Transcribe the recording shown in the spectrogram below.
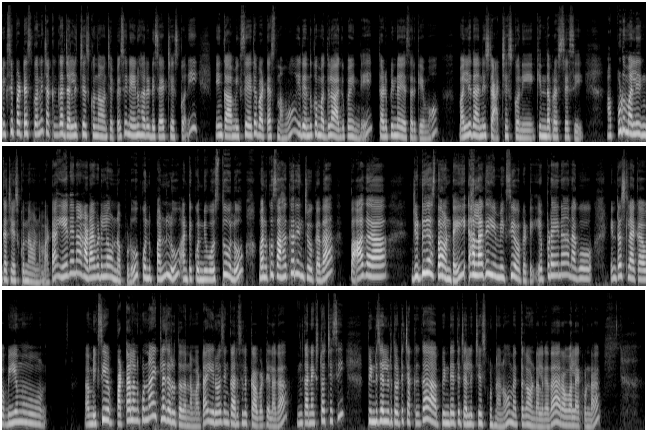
మిక్సీ పట్టేసుకొని చక్కగా జల్లిచ్చేసుకుందాం అని చెప్పేసి నేను, హరి డిసైడ్ చేసుకొని ఇంకా మిక్సీ అయితే పట్టేస్తున్నాము. ఇది ఎందుకో మధ్యలో ఆగిపోయింది. తడిపిండి అయ్యేసరికేమో. మళ్ళీ దాన్ని స్టార్ట్ చేసుకొని, కింద ప్రెస్ చేసి, అప్పుడు మళ్ళీ ఇంకా చేసుకున్నాం అన్నమాట ఏదైనా హడావిడిలో ఉన్నప్పుడు కొన్ని పనులు అంటే కొన్ని వస్తువులు మనకు సహకరించవు కదా! బాగా జిడ్డు చేస్తూ ఉంటాయి. అలాగే ఈ మిక్సీ ఒకటి. ఎప్పుడైనా నాకు ఇంట్రెస్ట్ లేక బియ్యము మిక్సీ పట్టాలనుకున్నా ఇట్లా జరుగుతుంది అన్నమాట ఈరోజు ఇంకా అరిసెలకు కాబట్టి ఇలాగా. ఇంకా నెక్స్ట్ వచ్చేసి పిండి జల్లుడితోటి చక్కగా పిండి అయితే జల్లిచ్చేసుకుంటున్నాను. మెత్తగా ఉండాలి కదా రవ్వ లేకుండా.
